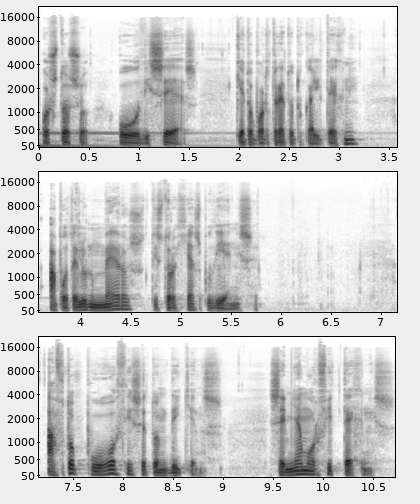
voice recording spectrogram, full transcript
Ωστόσο, ο Οδυσσέας και το πορτρέτο του καλλιτέχνη αποτελούν μέρος της τροχιάς που διένυσε. Αυτό που όθησε τον Ντίκενς σε μια μορφή τέχνης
